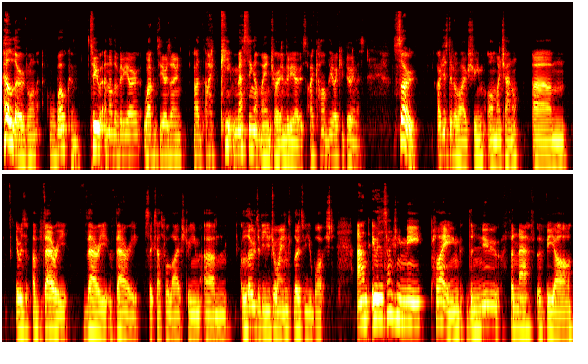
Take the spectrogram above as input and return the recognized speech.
Hello everyone, welcome to another video, welcome to Ozone. I, I keep messing up my intro in videos, I can't believe I keep doing this. So, I just did a live stream on my channel. Um, it was a very, very, very successful live stream. Um, loads of you joined, loads of you watched, and it was essentially me playing the new FNAF VR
